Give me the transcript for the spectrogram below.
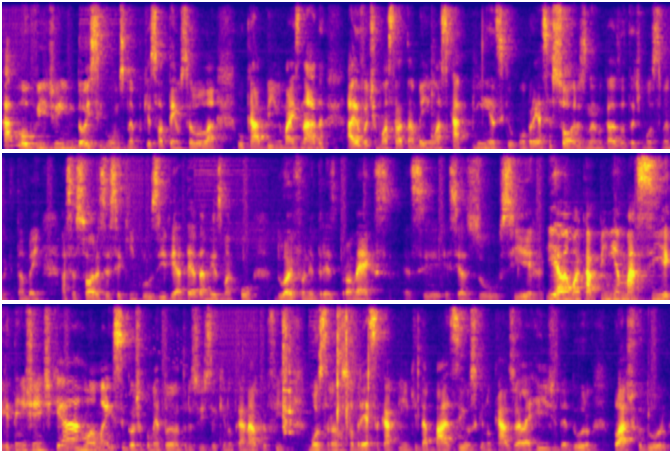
acabou o vídeo em dois segundos, né? Porque só tem o celular, o cabinho, mais nada. Aí eu vou te mostrar também umas capinhas que eu comprei, acessórios, né? No caso, eu tô te mostrando aqui também. Acessórios, esse aqui, inclusive, é até da mesma cor do iPhone 13 Pro Max esse, esse azul Sierra. E ela é uma capinha macia, que tem gente que, ah, Juan, mas igual já comentou em outros vídeos aqui no canal que eu fiz mostrando sobre essa capinha aqui da Baseus, que no caso ela é rígida, é duro, plástico duro,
